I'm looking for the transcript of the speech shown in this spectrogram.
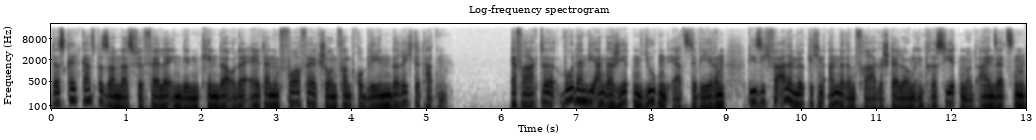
Das gilt ganz besonders für Fälle, in denen Kinder oder Eltern im Vorfeld schon von Problemen berichtet hatten. Er fragte, wo denn die engagierten Jugendärzte wären, die sich für alle möglichen anderen Fragestellungen interessierten und einsetzten,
